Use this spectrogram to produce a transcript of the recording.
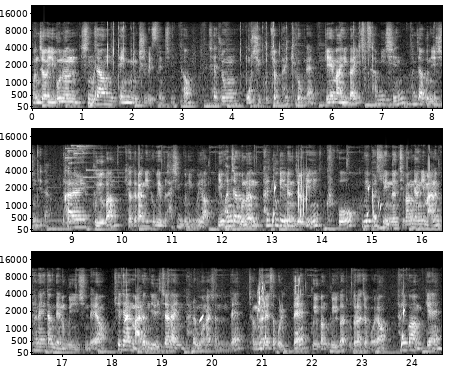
먼저 이분은 신장 161cm, 체중 59.8kg, BMI가 23이신 환자분이십니다. 팔, 부유방, 겨드랑이 흡입을 하신 분이고요. 이 환자분은 팔뚝의 면적이 크고 흡입할 수 있는 지방량이 많은 편에 해당되는 분이신데요. 최대한 마른 일자 라인 팔을 원하셨는데 정면에서 볼 때 부유방 부위가 도드라져 보여 팔과 함께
